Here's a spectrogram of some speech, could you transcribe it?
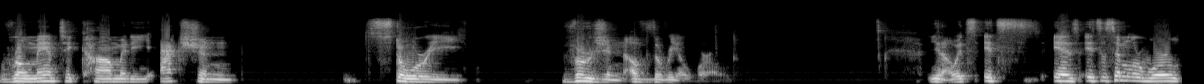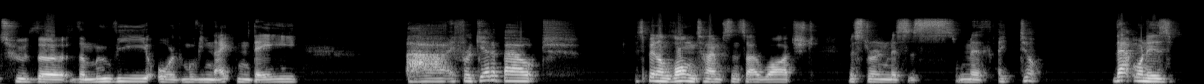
romantic comedy action story version of the real world. You know it's it's is it's a similar world to the the movie or the movie Knight and Day. Uh, I forget about... It's been a long time since I watched Mr. and Mrs. Smith. I don't... That one is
